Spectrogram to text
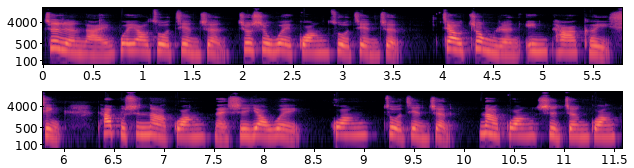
这人来为要做见证，就是为光做见证，叫众人因他可以信。他不是那光，乃是要为光做见证。那光是真光，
